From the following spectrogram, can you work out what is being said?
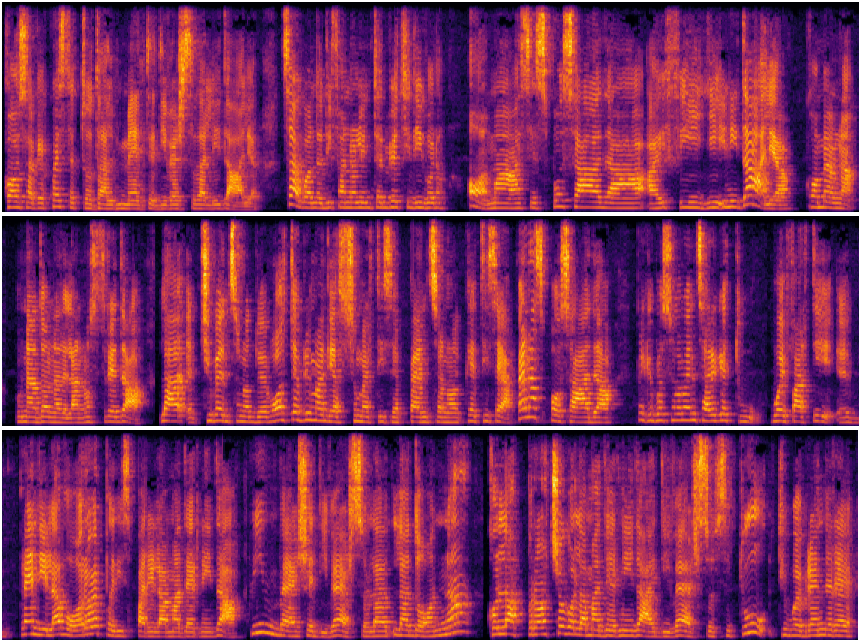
cosa che questa è totalmente diversa dall'Italia. Sai quando ti fanno l'interview e ti dicono oh ma sei sposata, hai figli, in Italia come una, una donna della nostra età, la, ci pensano due volte prima di assumerti se pensano che ti sei appena sposata perché possono pensare che tu vuoi farti, eh, prendi il lavoro e poi ti spari la maternità. Qui invece è diverso, la, la donna con l'approccio con la maternità è diverso. Se tu ti vuoi prendere,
